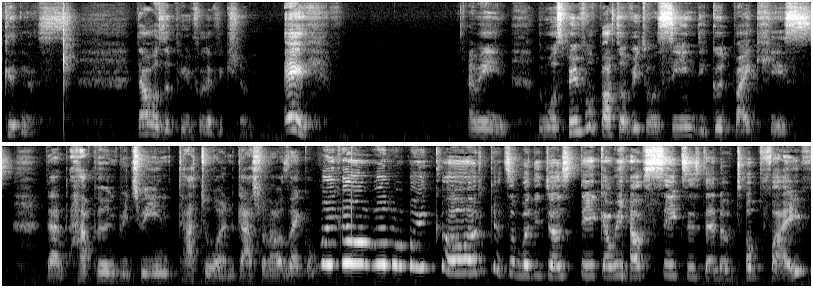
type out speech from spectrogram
goodness. That was a painful eviction. Hey! I mean, the most painful part of it was seeing the goodbye kiss that happened between Thato and Gash1. I was like, oh my god, oh my god, can somebody just take? Can we have six instead of top five?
